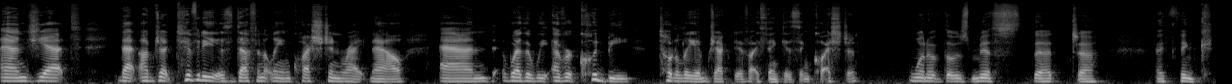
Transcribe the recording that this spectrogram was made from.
and yet that objectivity is definitely in question right now and whether we ever could be totally objective, I think, is in question. One of those myths that uh, I think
